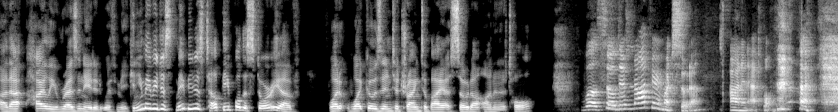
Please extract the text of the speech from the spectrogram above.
Uh, that highly resonated with me. Can you maybe just maybe just tell people the story of what what goes into trying to buy a soda on an atoll? Well, so there's not very much soda on an atoll.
